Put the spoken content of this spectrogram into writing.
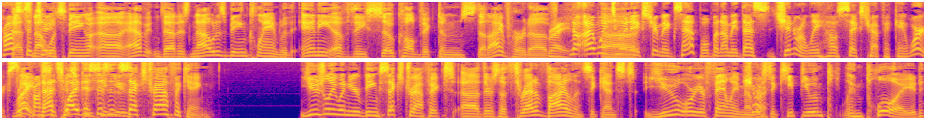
That's not what's being uh, adv- that is not what is being claimed with any of the so-called victims that I've heard of. Right. no, I went to an Uh, extreme example, but I mean that's generally how sex trafficking works. The Right. That's why prostitutes this isn't sex trafficking. Usually, when you're being sex trafficked, uh, there's a threat of violence against you or your family members Sure. to keep you em- employed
